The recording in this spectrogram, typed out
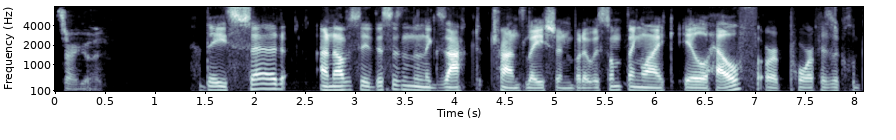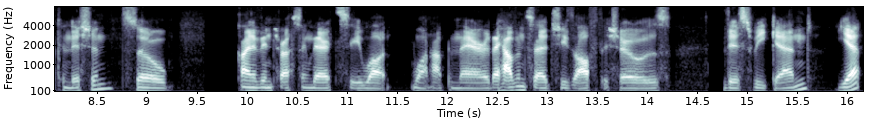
Sorry, go ahead. they said, and obviously this isn't an exact translation, but it was something like ill health or poor physical condition. So, kind of interesting there to see what what happened there. They haven't said she's off the shows this weekend yet,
